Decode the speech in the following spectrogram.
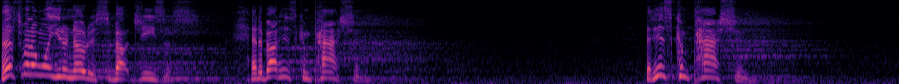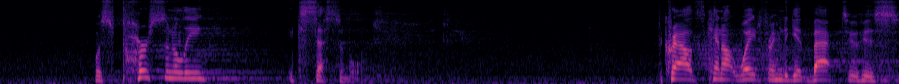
And that's what I want you to notice about Jesus and about his compassion that his compassion was personally accessible. The crowds cannot wait for him to get back to his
